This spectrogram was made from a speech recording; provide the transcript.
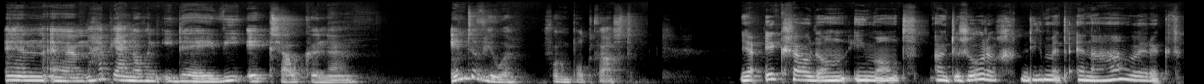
En ehm, heb jij nog een idee wie ik zou kunnen interviewen voor een podcast? Ja, ik zou dan iemand uit de zorg die met NH werkt.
